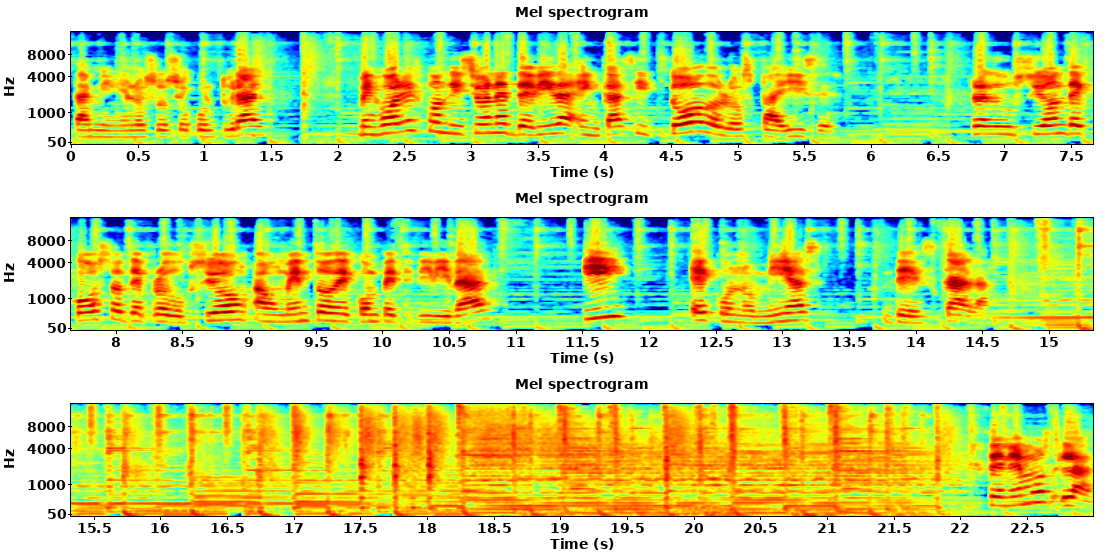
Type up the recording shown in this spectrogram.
también en lo sociocultural. Mejores condiciones de vida en casi todos los países. Reducción de costos de producción, aumento de competitividad y economías de escala. Tenemos las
